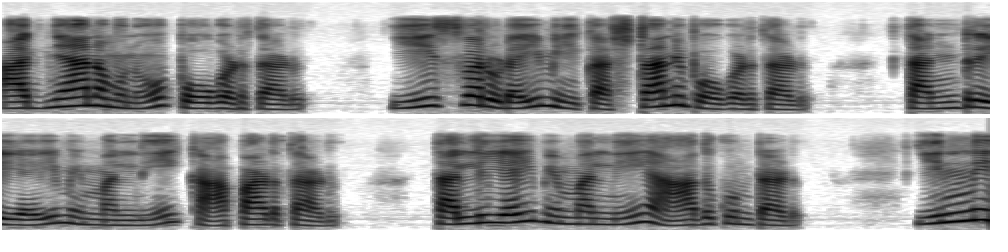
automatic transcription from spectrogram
అజ్ఞానమును పోగొడతాడు. ఈశ్వరుడై మీ కష్టాన్ని పోగొడతాడు. తండ్రి అయి మిమ్మల్ని కాపాడతాడు. తల్లి అయి మిమ్మల్ని ఆదుకుంటాడు. ఇన్ని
